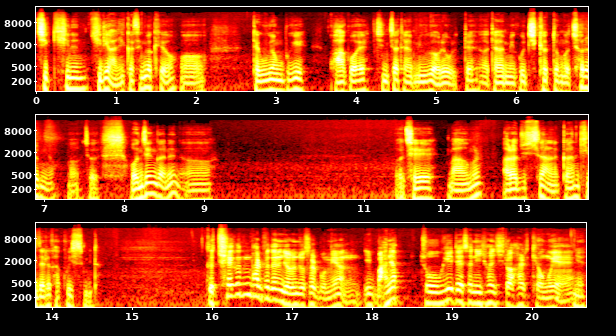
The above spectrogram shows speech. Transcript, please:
지키는 길이 아닐까 생각해요. 어, 대구 경북이 과거에 진짜 대한민국이 어려울 때 어, 대한민국을 지켰던 것처럼요. 어, 저 언젠가는 어, 어, 제 마음을 알아주시지 않을까 하는 기대를 갖고 있습니다. 그 최근 발표되는 여론조사를 보면 이 만약 조기 대선이 현실화할 경우에 예.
